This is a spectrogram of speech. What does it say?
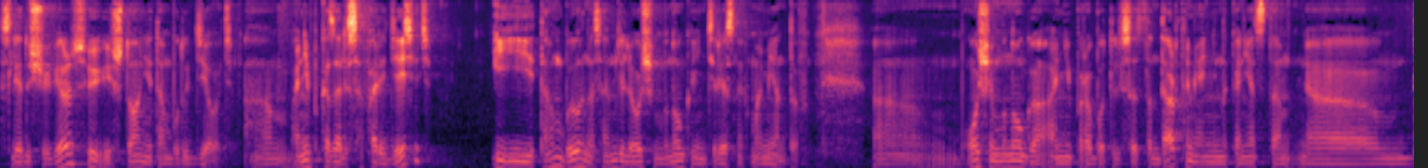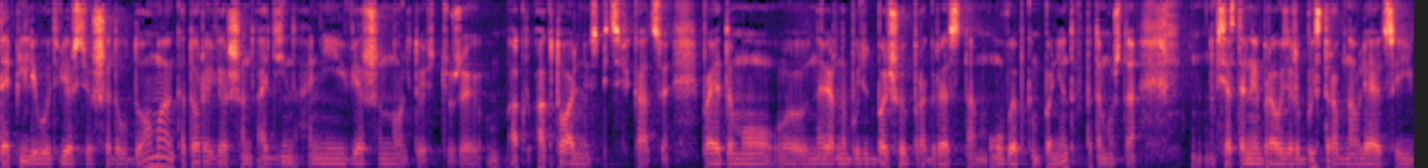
следующую версию и что они там будут делать. Они показали Safari 10, И там было, на самом деле, очень много интересных моментов. Э, очень много они поработали со стандартами, они наконец-то э, допиливают версию Shadow DOM, которая version 1, а не version 0, то есть уже актуальную спецификацию. Поэтому, э, наверное, будет большой прогресс там у веб-компонентов, потому что все остальные браузеры быстро обновляются и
